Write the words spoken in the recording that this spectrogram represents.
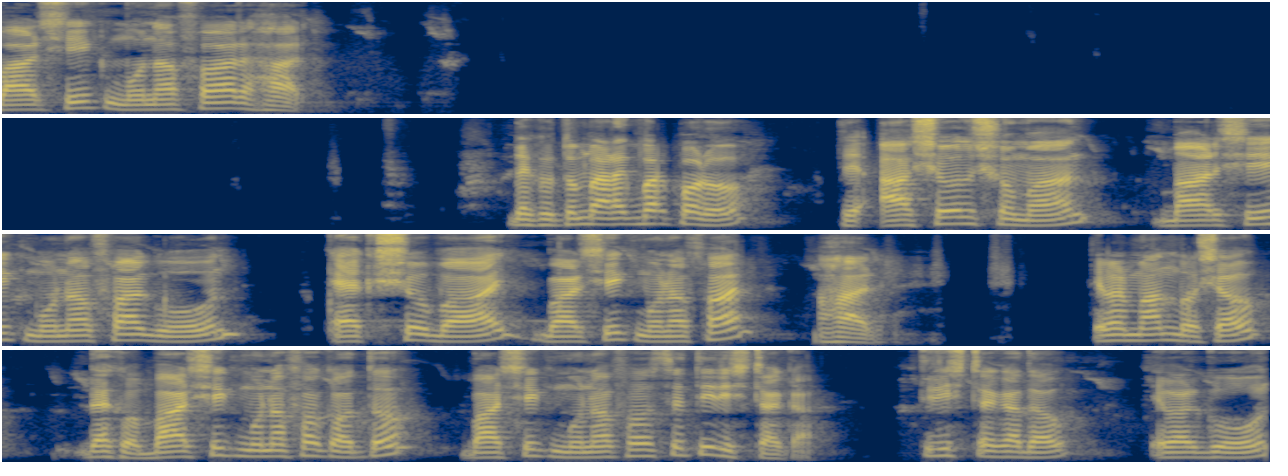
বার্ষিক মুনাফার হার। দেখো, তোমরা আরেকবার পড়ো যে আসল সমান বার্ষিক মুনাফা গুণ একশো বাই বার্ষিক মুনাফার হার। এবার মান বসাও। দেখো, বার্ষিক মুনাফা কত? বার্ষিক মুনাফা হচ্ছে তিরিশ টাকা। তিরিশ টাকা দাও। এবার গুণ,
